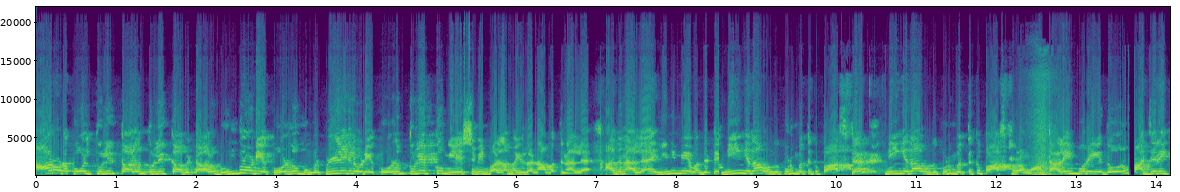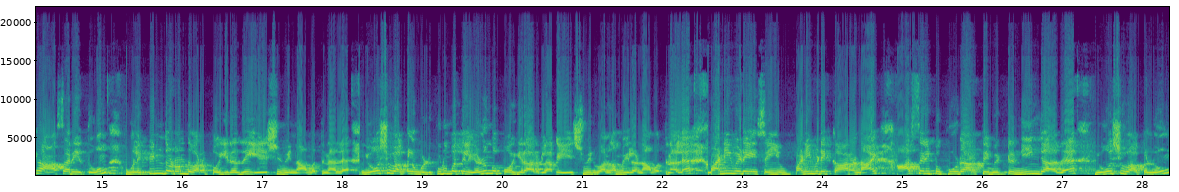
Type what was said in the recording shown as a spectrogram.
யாரோட கோல் துளிர்த்தாலும் துளிர்க்காவிட்டாலும் உங்களுடைய கோலும் உங்கள் பிள்ளைகளுடைய கோலும் துளிர்க்கும் இயேசுவின் வல்லமையுள்ள நாமத்தினால. அதனால இனிமே வந்துட்டு நீங்க தான் உங்க குடும்பத்துக்கு பாஸ்டர் நீங்க தான் உங்க குடும்பத்துக்கு பாஸ்டர் அம்மா தலைமுறை தோறும் ஆச்சரிக ஆசாரியத்துவம் உங்களை பின்தொடர்ந்து வரப்போகிறது இயேசுவின் நாமத்தினால. யோசுவாக்கள் உங்களுடைய குடும்பத்தில் எழும்ப போகிறார்களாக இயேசுவின் வல்லமையில நாமத்தினால. பணிவிடையை செய்யும் பணிவிடைக்காரனாய் ஆசரிப்பு கூடாரத்தை விட்டு நீங்காத யோசுவாக்களும்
